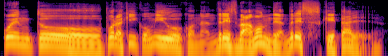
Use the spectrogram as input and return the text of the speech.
cuento por aquí conmigo con Andrés Bamonde. Andrés, ¿qué tal?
